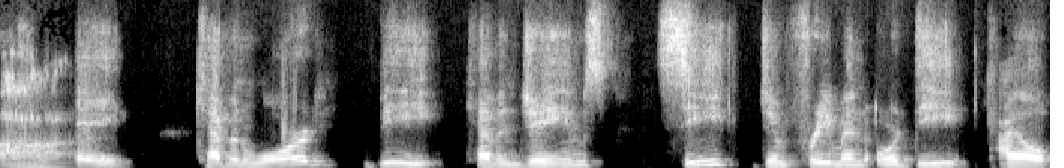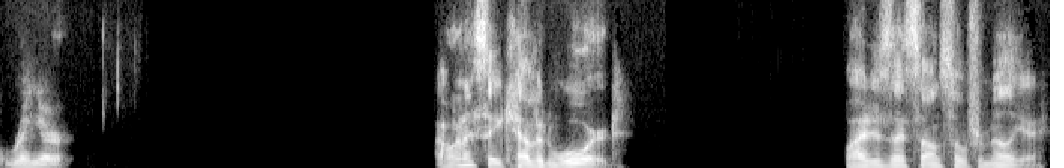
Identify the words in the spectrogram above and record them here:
A. Kevin Ward. B. Kevin James. C. Jim Freeman. Or D. Kyle Ringer. I want to say Kevin Ward. Why does that sound so familiar?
